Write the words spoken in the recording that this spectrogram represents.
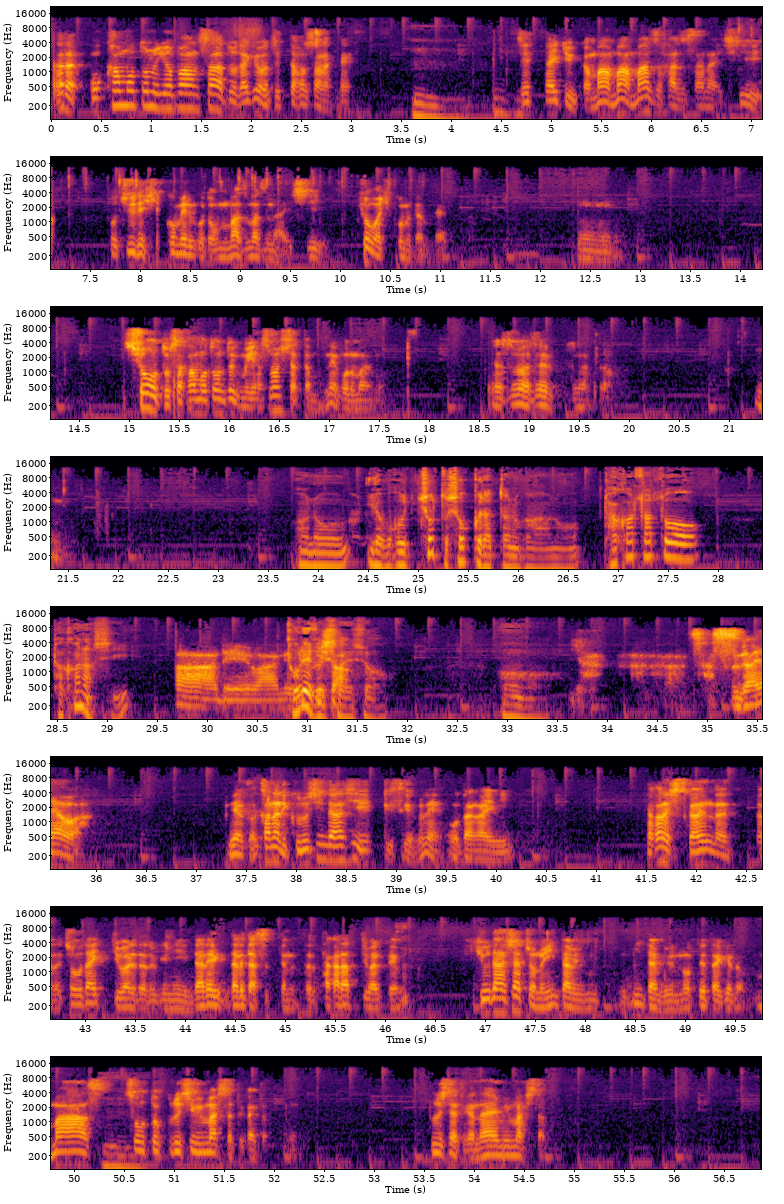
ただ、岡本の4番サードだけは絶対外さないね。うん。絶対というか、まあまあ、まず外さないし、途中で引っ込めることもまずまずないし、今日は引っ込めたみたいな。うん。ショート坂本の時も休ましちゃったもんね、この前も。休ませるってなったら。うん。あの、いや、僕、ちょっとショックだったのが、あの、高田と高梨？あれはね、取れるした人でしょ。うん。いや、さすがやわ。いや、かなり苦しんだらしいですけどね、お互いに。高梨使うんだったらちょうだいって言われたときに、誰、誰出すってなったら宝って言われて、球団社長のインタビュー、インタビューに載ってたけど、まあ、ん相当苦しみましたって書いてあったね。苦しんだというか悩みました。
